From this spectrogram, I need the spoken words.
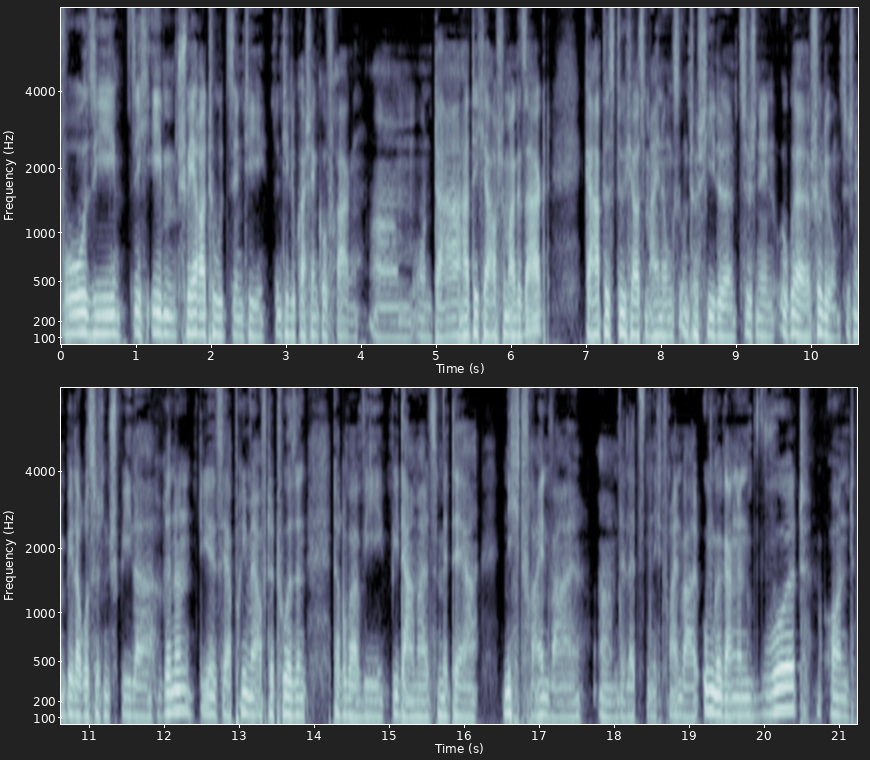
Wo sie sich eben schwerer tut, sind die, sind die Lukaschenko-Fragen. Ähm, und da hatte ich ja auch schon mal gesagt, gab es durchaus Meinungsunterschiede zwischen den, äh, Entschuldigung, zwischen den belarussischen Spielerinnen, die jetzt ja primär auf der Tour sind, darüber, wie, wie damals mit der nicht freien Wahl ähm, der letzten nicht freien Wahl umgegangen wurde. Und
